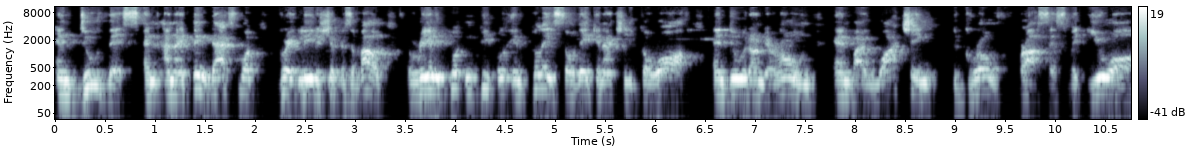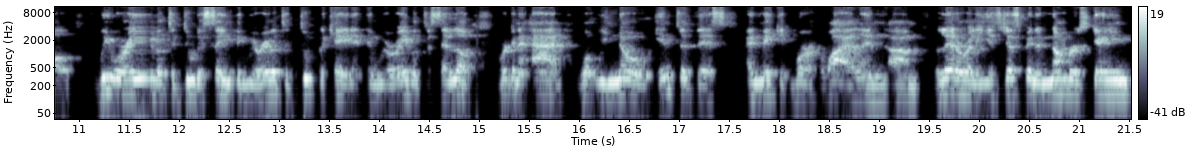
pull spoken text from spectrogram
and do this. And, and I think that's what great leadership is about really putting people in place so they can actually go off and do it on their own. And by watching the growth process with you all, we were able to do the same thing. We were able to duplicate it and we were able to say, look, we're going to add what we know into this and make it worthwhile. And um, literally, it's just been a numbers game,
